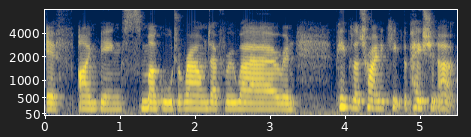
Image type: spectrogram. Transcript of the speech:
if I'm being smuggled around everywhere and people are trying to keep the patient up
